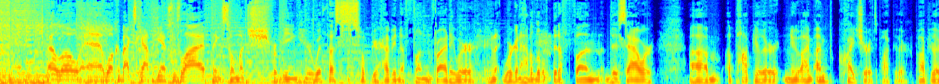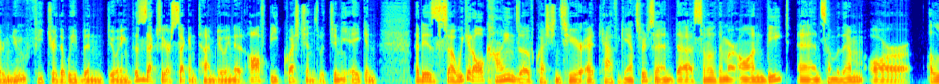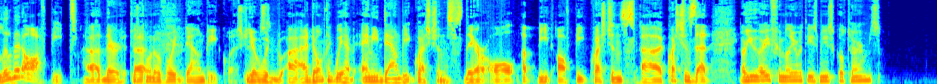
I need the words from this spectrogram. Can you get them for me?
Hello, and welcome back to Catholic Answers Live. Thanks so much for being here with us. Hope you're having a fun Friday. We're we're going to have a little bit of fun this hour. Um, a popular new, I'm, I'm, quite sure it's popular, popular mm-hmm. new feature that we've been doing. This is actually our second time doing it. Offbeat questions with Jimmy Akin. That is, uh, we get all kinds of questions here at Catholic Answers, and uh, some of them are on beat, and some of them are a little bit offbeat. Uh, they're just uh, want to avoid downbeat questions. Yeah, would, uh, I don't think we have any downbeat questions. They are all upbeat, offbeat questions. Uh, questions that are you, you, are you familiar with these musical terms?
